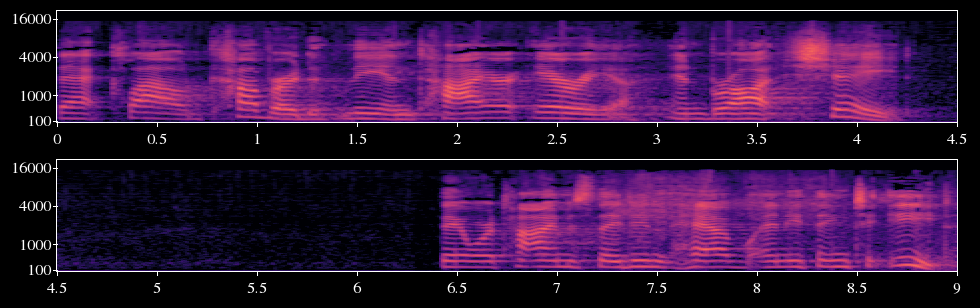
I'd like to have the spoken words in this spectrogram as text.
that cloud covered the entire area and brought shade. There were times they didn't have anything to eat,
